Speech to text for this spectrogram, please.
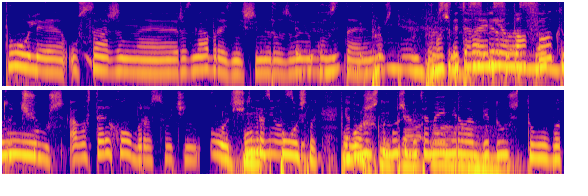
поле, усаженное разнообразнейшими розовыми кустами. Может, Может это, во-первых, по факту чушь, а во-вторых, образ очень... Очень. Образ пошлый. Я думаю, что, может быть, она имела в виду, что вот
